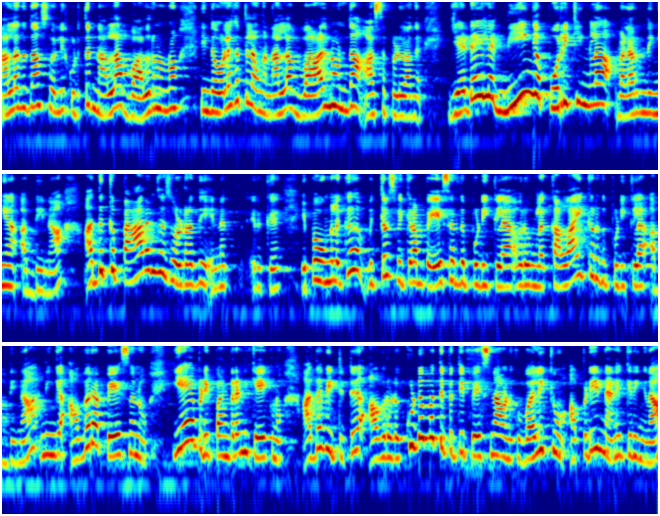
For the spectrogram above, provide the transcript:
நல்லது தான் சொல்லி கொடுத்து நல்லா வளரணும். இந்த உலகத்தில் அவங்க நல்லா வாழணும்னு தான் ஆசைப்படுவாங்க. இடையில நீங்கள் பொறிக்கிங்களா வளர்ந்தீங்க அப்படின்னா அதுக்கு பேரண்ட்ஸை சொல்கிறது என்ன இருக்குது இப்போ உங்களுக்கு விக்கல்ஸ் விக்ரம் பேசுறது பிடிக்கல அவர் உங்களை கலாய்க்கிறது பிடிக்கல அப்படின்னா நீங்கள் அவரை பேசணும். ஏன் இப்படி பண்ணுறேன்னு கேட்கணும் அதை விட்டுட்டு அவரோட குடும்பத்தை பற்றி பேசினா அவனுக்கு வலிக்கும் அப்படின்னு நினைக்கிறீங்கன்னா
